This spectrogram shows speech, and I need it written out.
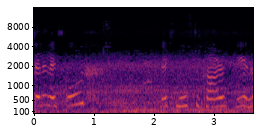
चलें let's go let's move to car ये है ना?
